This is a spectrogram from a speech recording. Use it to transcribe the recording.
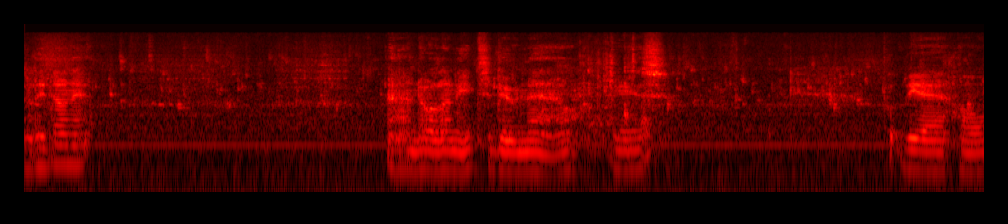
the lid on it. And all I need to do now is put the air hole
